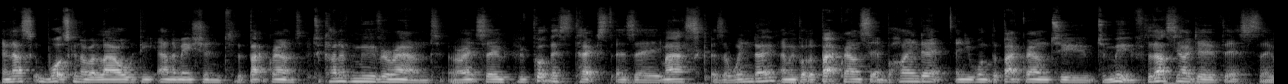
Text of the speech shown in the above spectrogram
And that's what's going to allow the animation to the background to kind of move around. All right, so we've got this text as a mask, as a window, and we've got the background sitting behind it, and you want the background to, to move. So that's the idea of this. So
